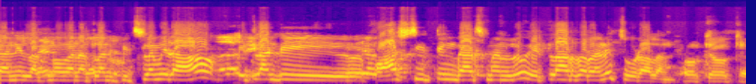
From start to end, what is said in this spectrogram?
గానీ లక్నో గానీ అట్లాంటి పిచ్ల మీద ఇట్లాంటి ఫాస్ట్ హిట్టింగ్ బ్యాట్స్మెన్లు ఎట్లా ఆడతారని చూడాలండి. ఓకే ఓకే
